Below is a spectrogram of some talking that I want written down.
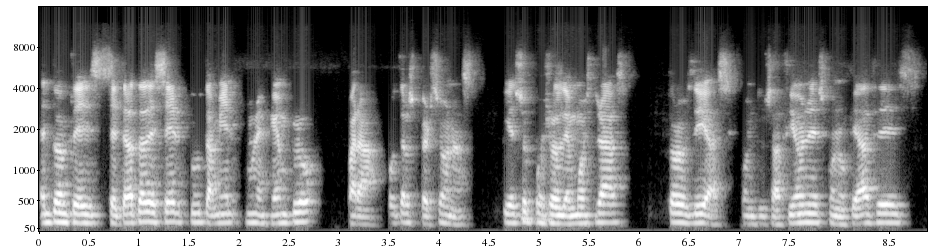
Entonces, se trata de ser tú también un ejemplo para otras personas. Y eso pues lo demuestras todos los días con tus acciones, con lo que haces.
